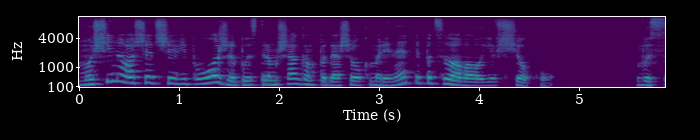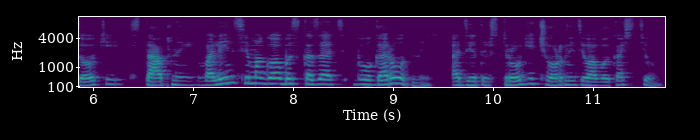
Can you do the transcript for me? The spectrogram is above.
Мужчина, вошедший в вип-ложе, быстрым шагом подошел к Маринет и поцеловал ее в щеку. Высокий, статный, Валенсия могла бы сказать благородный, одетый в строгий черный деловой костюм.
